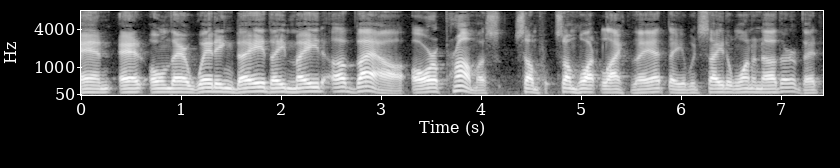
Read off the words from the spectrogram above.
and on their wedding day, they made a vow or a promise, some, somewhat like that. They would say to one another that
